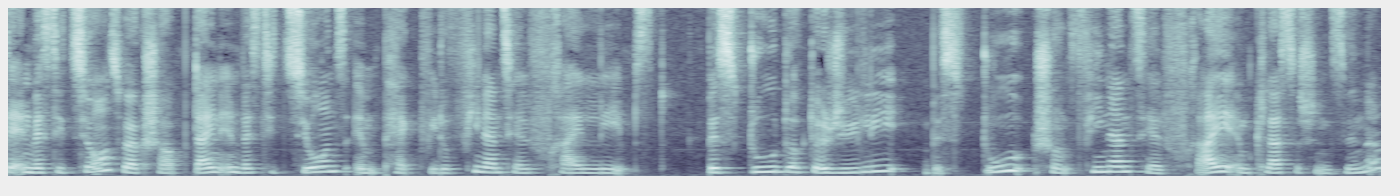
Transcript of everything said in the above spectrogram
der Investitionsworkshop, dein Investitionsimpact, wie du finanziell frei lebst. Bist du Dr. Julie? Bist du schon finanziell frei im klassischen Sinne?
